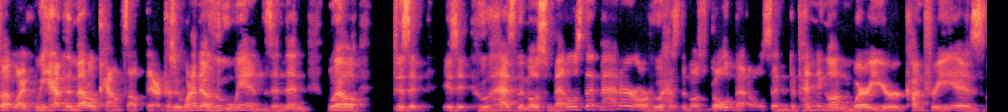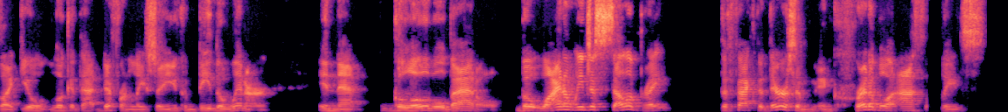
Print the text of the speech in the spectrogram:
But like we have the medal counts out there because we want to know who wins. And then, well, does it is it who has the most medals that matter or who has the most gold medals? And depending on where your country is, like you'll look at that differently so you can be the winner in that global battle. But why don't we just celebrate the fact that there are some incredible athletes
